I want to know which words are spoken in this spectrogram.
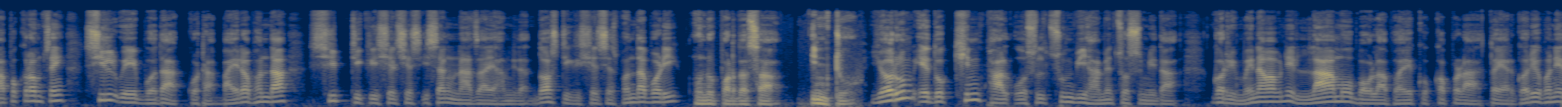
तापक्रम चाहिँ सिलवे बोदा कोठा बाहिरभन्दा सिप डिग्री सेल्सियस इसाङ नाजाए हामीलाई दस डिग्री सेल्सियसभन्दा बढी हुनुपर्दछ इन्टु यरुम एदो फाल ओसल चुम्बी हामे छोसुमिदा गर्मी महिनामा पनि लामो बौला भएको कपडा तयार गर्यो भने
